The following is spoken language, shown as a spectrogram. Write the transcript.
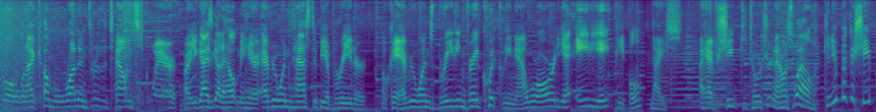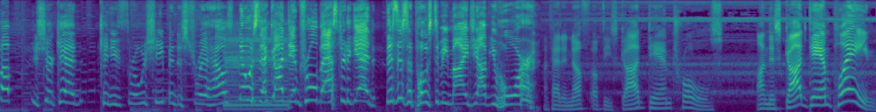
troll when I come running through the town square. All right, you guys got to help me here. Everyone has to be a breeder. Okay, everyone's breeding very quickly now. We're already at 88 people. Nice. I have sheep to torture now as well. Can you pick a sheep up? You sure can. Can you throw a sheep and destroy a house? No, it's that goddamn troll bastard again. This is supposed to be my job, you whore. I've had enough of these goddamn trolls on this goddamn plane.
